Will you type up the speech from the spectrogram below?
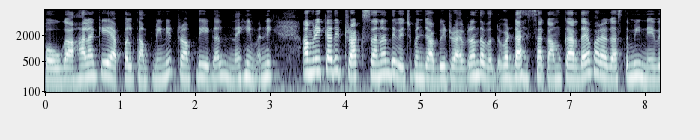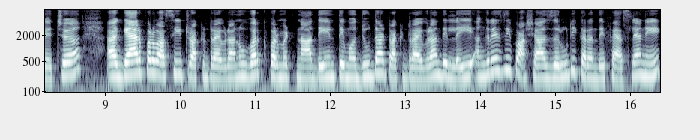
ਪਊਗਾ। ਹਾਲਾਂਕਿ ਐਪਲ ਕੰਪਨੀ ਨੇ ਟਰੰਪ ਦੀ ਇਹ ਗੱਲ ਨਹੀਂ ਮੰਨੀ। ਅਮਰੀਕਾ ਦੀ ਟਰੱਕ ਸਨਅਤ ਦੇ ਵਿੱਚ ਪੰਜਾਬੀ ਡਰਾਈਵਰਾਂ ਦਾ ਵੱਡਾ ਹਿੱਸਾ ਕੰਮ ਕਰਦਾ ਹੈ, ਪਰ ਅਗਸਤ ਮਹੀਨੇ ਵਿੱਚ ਗੈਰ ਪ੍ਰਵਾਸੀ ਟਰੱਕ ਡਰਾਈਵਰਾਂ ਨੂੰ ਵਰਕ ਪਰਮਿਟ ਨਾ ਦੇਣ ਤੇ ਮੌਜੂਦਾ ਟਰੱਕ ਡਰਾਈਵਰਾਂ ਦੇ ਲਈ ਅੰਗਰੇਜ਼ੀ ਭਾਸ਼ਾ ਜ਼ਰੂਰੀ ਕਰਨ ਦੇ ਫੈਸਲਿਆਂ ਨੇ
